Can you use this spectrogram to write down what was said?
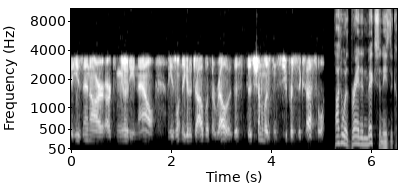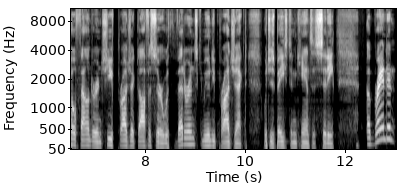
He's in our, our community now. He's wanting to get a job with a railroad. This this gentleman has been super successful. Talking with Brandon Mixon, he's the co-founder and chief project officer with Veterans Community Project, which is based in Kansas City. Uh, Brandon,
